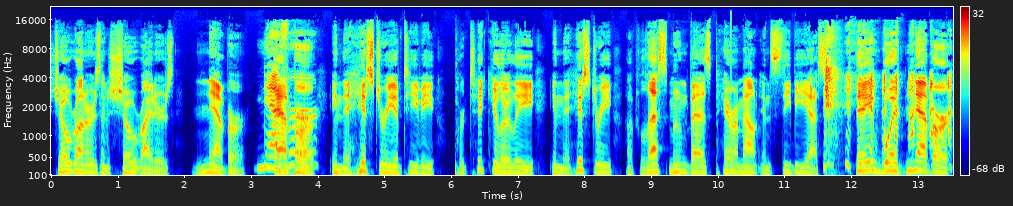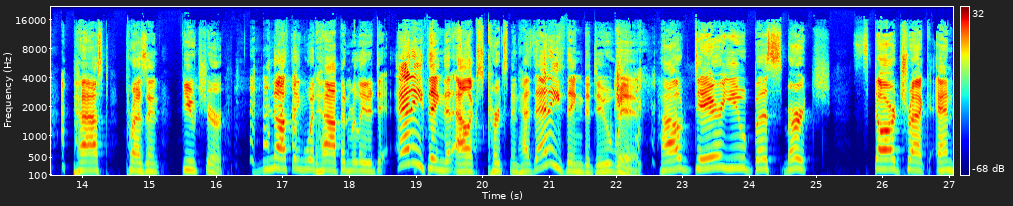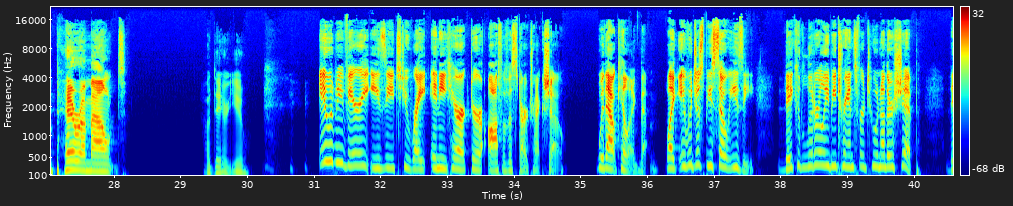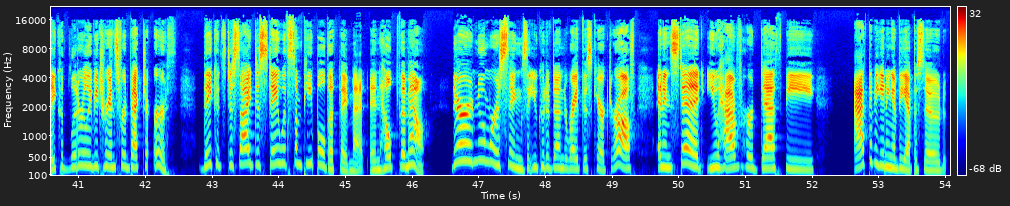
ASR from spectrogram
Showrunners and show writers never, Never. ever in the history of TV, particularly in the history of Les Moonves, Paramount, and CBS, they would never, past, present, future, nothing would happen related to anything that Alex Kurtzman has anything to do with. How dare you besmirch Star Trek and Paramount? How dare you? It would be very easy to write any character off of a Star Trek show without killing them. Like it would just be so easy. They could literally be transferred to another ship. They could literally be transferred back to Earth. they could decide to stay with some people that they met and help them out. There are numerous things that you could have done to write this character off, and instead you have her death be at the beginning of the episode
